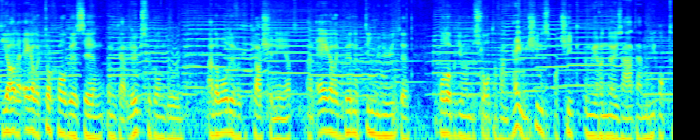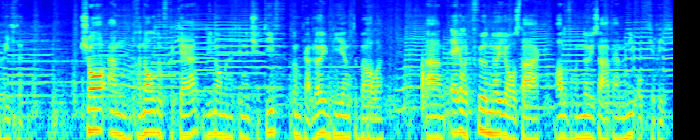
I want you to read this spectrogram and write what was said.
die hadden eigenlijk toch wel weer zin om het leuks te gaan doen. En daar wordt over geclassioneerd. En eigenlijk binnen 10 minuten wordt op een gegeven moment besloten van hey, misschien is het chic om weer een zatenharmonie op te richten. Jean en Ronaldo Frequet die namen het initiatief om gaat lui bijeen te bellen. En eigenlijk voor nieuwjaarsdag hadden we een nieuwe zatenharmonie opgericht.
